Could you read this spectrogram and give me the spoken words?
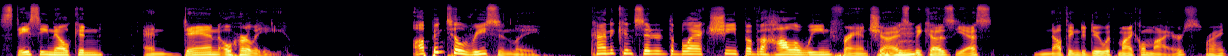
Stacey Nelkin, and Dan O'Herlihy. Up until recently, kind of considered the black sheep of the Halloween franchise because, yes, nothing to do with Michael Myers, Right.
